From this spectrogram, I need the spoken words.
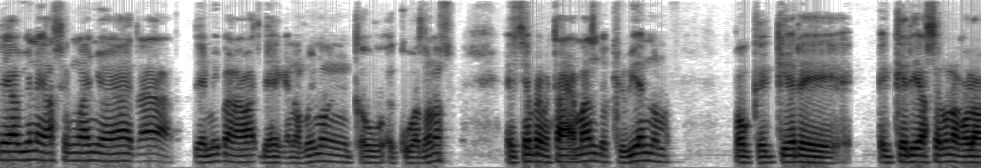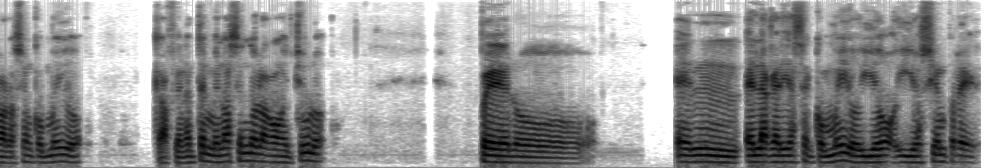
ya viene hace un año ya detrás de mí para desde que nos vimos en el, Cubatonazo. Él siempre me está llamando, escribiéndome, porque él quiere, él quería hacer una colaboración conmigo, que al final terminó haciéndola con el chulo. Pero él, él la quería hacer conmigo y yo, y yo siempre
